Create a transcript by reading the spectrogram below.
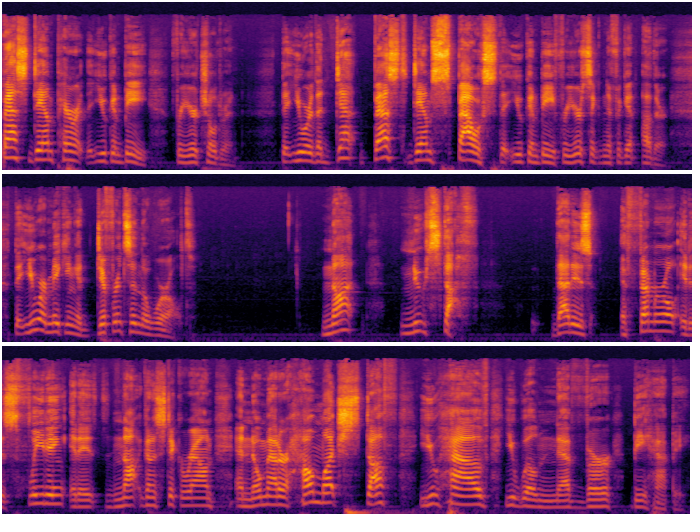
best damn parent that you can be for your children. That you are the de- best damn spouse that you can be for your significant other. That you are making a difference in the world. not new stuff. That is ephemeral, it is fleeting, it is not going to stick around. And no matter how much stuff you have, you will never be happy.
